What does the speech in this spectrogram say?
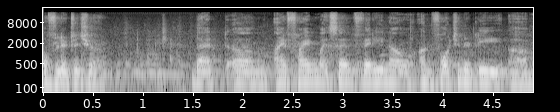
of literature that um, I find myself very now, unfortunately, um,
